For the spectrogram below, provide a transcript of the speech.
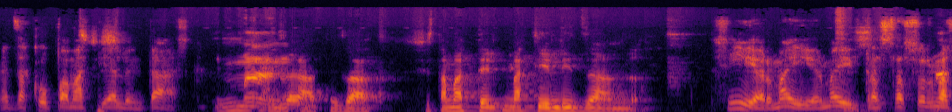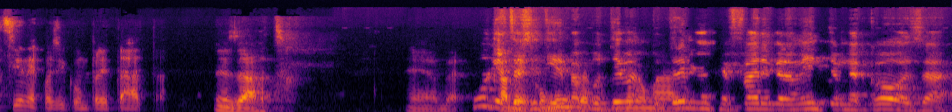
mezza coppa Mattiello in tasca. In mano. Esatto, esatto. Si sta matte- mattiellizzando. Sì, ormai, ormai la trasformazione è quasi completata. Esatto. Eh, vabbè. Vabbè, sentire, ma poteva, potremmo anche fare veramente una cosa.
